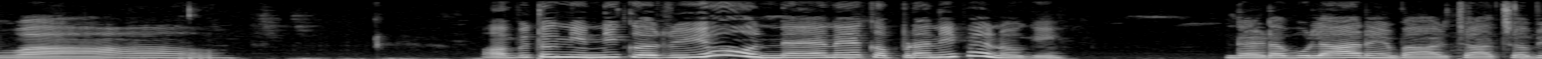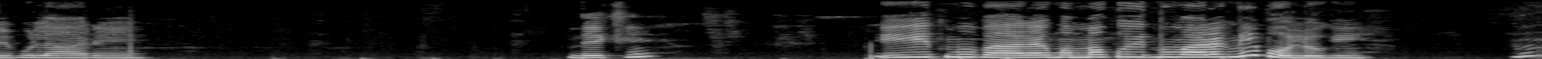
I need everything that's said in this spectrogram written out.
वाह अभी तक निन्नी कर रही हो? नया नया कपड़ा नहीं पहनोगी? डैडा बुला रहे हैं बाहर, चाचा भी बुला रहे हैं। देखें। ईद मुबारक। मम्मा को ईद मुबारक नहीं बोलोगी? हम्म?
